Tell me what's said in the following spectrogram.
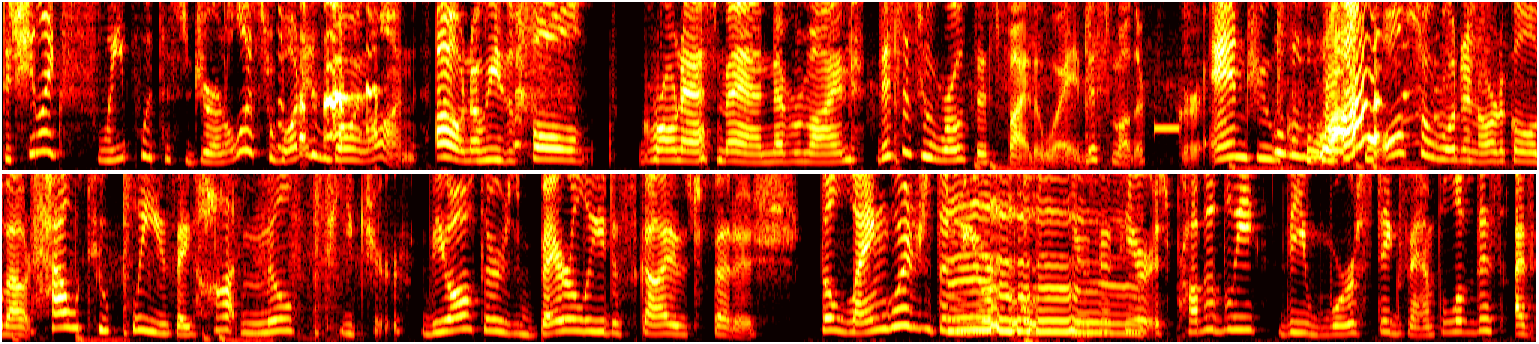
Did she like sleep with this journalist? What is going on? Oh no, he's a full grown ass man. Never mind. This is who wrote this, by the way. This motherfucker, Andrew What? who also wrote an article about how to please a hot milf teacher. The author's barely disguised fetish. The language the New York Post uses here is probably the worst example of this I've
